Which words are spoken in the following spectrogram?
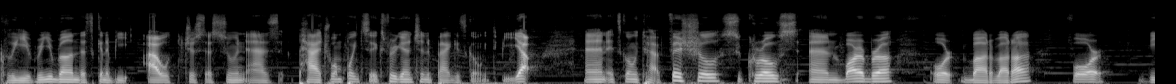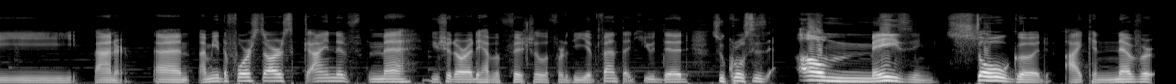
Klee Rerun that's going to be out just as soon as patch 1.6 for Genshin Impact is going to be out. And it's going to have Fischl, Sucrose, and Barbara, or Barbara, for the banner. And I mean, the four stars kind of meh. You should already have official for the event that you did. Sucrose is amazing. So good. I can never,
